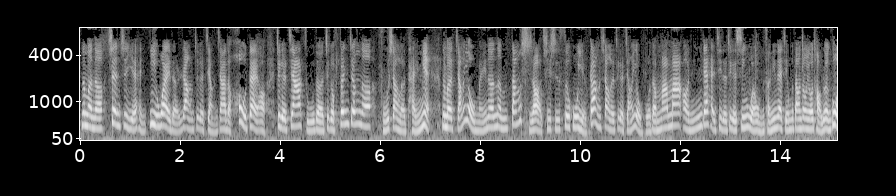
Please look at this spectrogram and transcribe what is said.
那么呢，甚至也很意外的让这个蒋家的后代哦，这个家族的这个纷争呢浮上了台面。那么蒋友梅呢，那么当时啊，其实似乎也杠上了这个蒋友柏的妈妈哦，你应该还记得这个新闻，我们曾经在节目当中有讨论过。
